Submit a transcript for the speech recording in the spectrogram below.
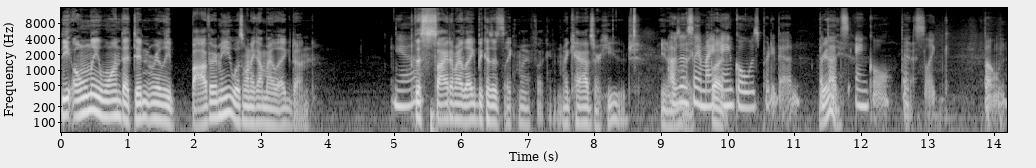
the only one that didn't really bother me was when I got my leg done. Yeah, The side of my leg because it's like my fucking my calves are huge. You know, I was gonna like, say my but ankle was pretty bad, but Really? that's ankle. That's like bone.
